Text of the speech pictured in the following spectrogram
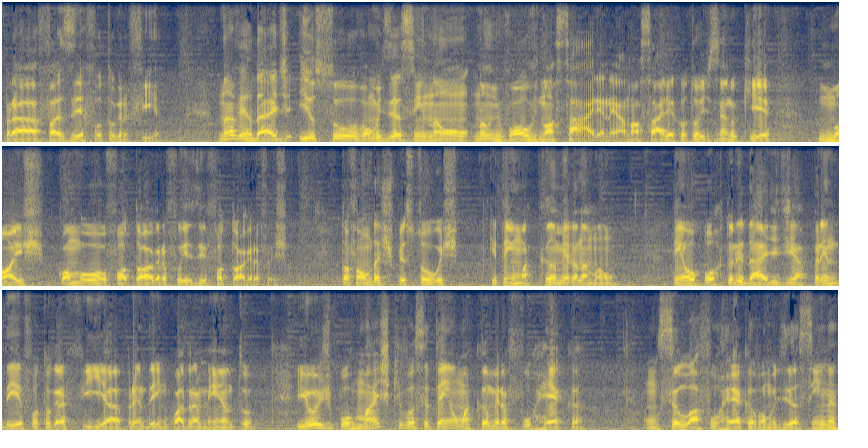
para fazer fotografia. Na verdade, isso, vamos dizer assim, não, não envolve nossa área, né? A nossa área que eu estou dizendo que nós, como fotógrafos e fotógrafas. Estou falando das pessoas que têm uma câmera na mão, têm a oportunidade de aprender fotografia, aprender enquadramento, e hoje, por mais que você tenha uma câmera furreca, um celular furreca, vamos dizer assim, né?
